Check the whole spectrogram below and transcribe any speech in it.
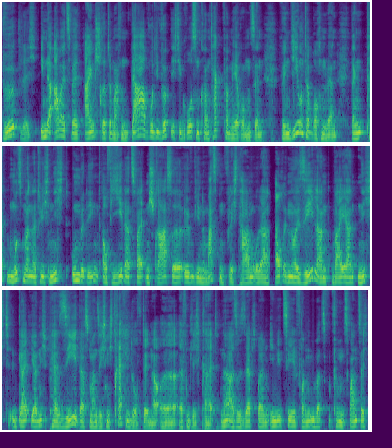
wirklich in der Arbeitswelt Einschritte machen, da wo die wirklich die großen Kontaktvermehrungen sind, wenn die unterbrochen werden, dann muss man natürlich nicht unbedingt auf jeder zweiten Straße irgendwie eine Maskenpflicht haben oder auch in Neuseeland war ja nicht, galt ja nicht per se, dass man sich nicht treffen durfte in der äh, Öffentlichkeit. Ne? Also selbst beim Indiz von über 25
